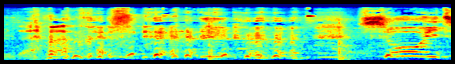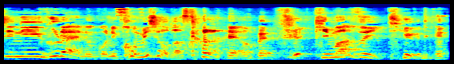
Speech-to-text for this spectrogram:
みたいな。小12ぐらいの子にコミュ障出すからね俺。気まずいっていうね。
